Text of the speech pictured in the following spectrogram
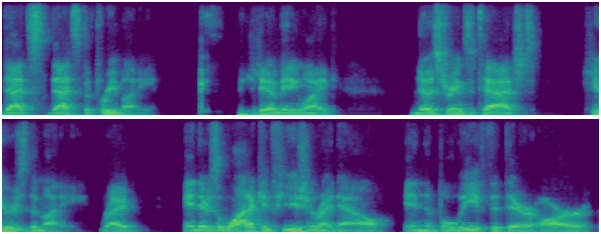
that's that's the free money. you know, meaning like no strings attached. Here's the money, right? And there's a lot of confusion right now in the belief that there are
